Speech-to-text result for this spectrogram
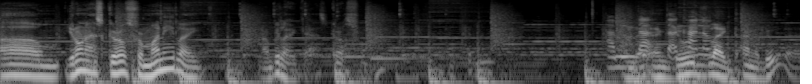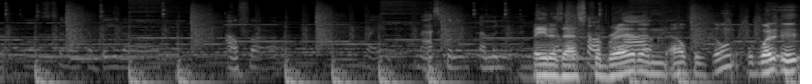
um, you don't ask girls for money." Like, I'll be like, "Ask girls for money." I mean that and that dudes kind of like kind of do that. goes to like the beta, alpha, right? Masculine, feminine. Betas ask for bread about. and alphas don't. What? It,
